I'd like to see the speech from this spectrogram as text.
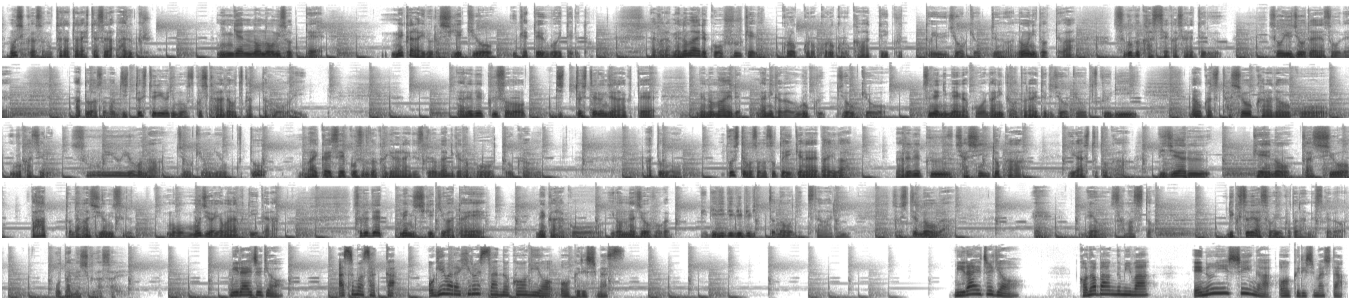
もしくはそのただただひたすら歩く。人間の脳みそって目からいろいろ刺激を受けて動いてると。だから目の前でこう風景がコロコロコロコロ変わっていくという状況っていうのは脳にとってはすごく活性化されてるそういう状態だそうであとはそのじっとしてるよりも少し体を使った方がいい。なるべくそのじっとしてるんじゃなくて目の前で何かが動く状況常に目がこう何かを捉えてる状況を作りなおかつ多少体をこう動かせる。そういうような状況に置くと毎回成功するとは限らないですけど何かがポーッと浮かぶ。あとどうしてもその外へ行けない場合はなるべく写真とかイラストとかビジュアル系の雑誌をバッと流し読みする。もう文字は読まなくていいから。それで目に刺激を与え目からこういろんな情報がビビビビビビビッと脳に伝わりそして脳が、目を覚ますと理屈ではそういうことなんですけどお試しください。未来授業明日も作家荻原博さんの講義をお送りします。未来授業この番組は NEC がお送りしました。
